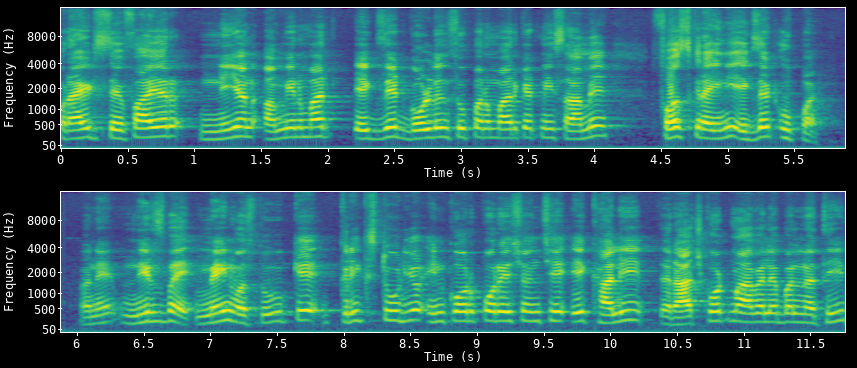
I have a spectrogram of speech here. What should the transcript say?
પ્રાઇડ સેફાયર નિયન અમીર માર્ગ એક્ઝેટ ગોલ્ડન સુપર માર્કેટની સામે ફર્સ્ટ ક્રાઈની એક્ઝેટ ઉપર. અને નીરજભાઈ મેઇન વસ્તુ કે ક્રિક સ્ટુડિયો ઇન્કોર્પોરેશન છે એ ખાલી રાજકોટમાં અવેલેબલ નથી.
